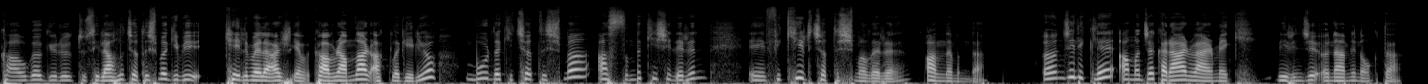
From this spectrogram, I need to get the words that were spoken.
kavga, gürültü, silahlı çatışma gibi kelimeler, kavramlar akla geliyor. Buradaki çatışma aslında kişilerin e, fikir çatışmaları anlamında. Öncelikle amaca karar vermek birinci önemli nokta.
